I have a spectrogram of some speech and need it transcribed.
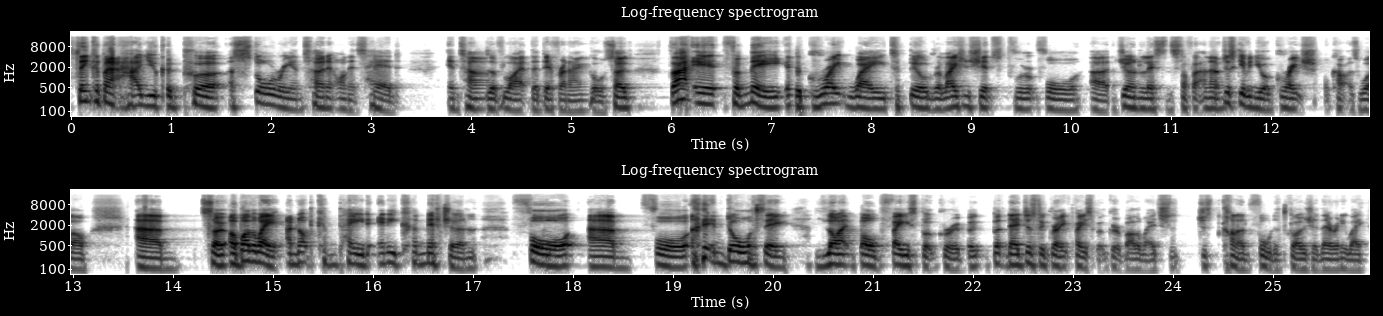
think about how you could put a story and turn it on its head in terms of like the different angles. So that it for me is a great way to build relationships for for uh, journalists and stuff like. that. And I'm just giving you a great shortcut as well. Um, so, oh, by the way, I'm not paid any commission for um, for endorsing light bulb Facebook group, but, but they're just a great Facebook group, by the way. It's just kind of full disclosure there anyway.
